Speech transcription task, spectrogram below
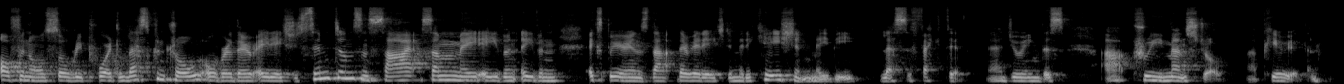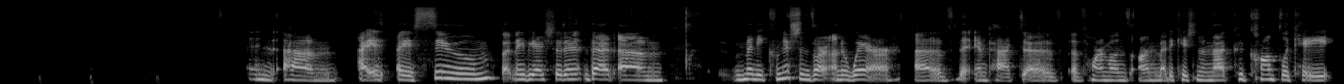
often also report less control over their ADHD symptoms, and some may even, even experience that their ADHD medication may be less effective uh, during this uh, premenstrual uh, period. Then. And um, I, I, assume, but maybe I shouldn't, that um, many clinicians are unaware of the impact of, of hormones on medication, and that could complicate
